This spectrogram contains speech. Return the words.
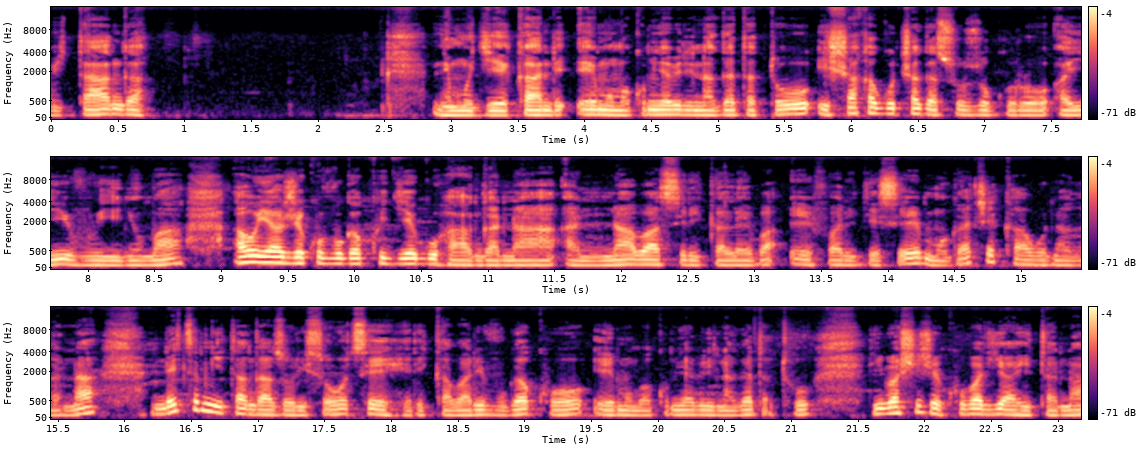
bitanga. Ni mu gihe kandi M makumyabiri na gatatu ishaka guca agasuzuguro ayivuye inyuma aho yaje kuvuga ko igiye guhangana n'abasirikare ba FARDC mu gace ka Bunagana ndetse mu itangazo risohotse rikaba rivuga ko M makumyabiri na gatatu ribashije kuba ryahitana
